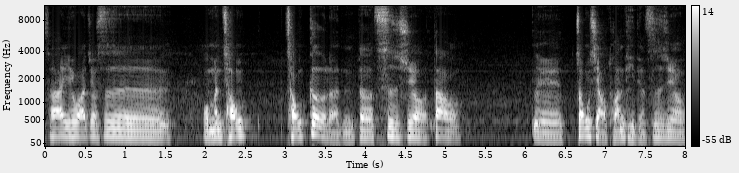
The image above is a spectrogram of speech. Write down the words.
差异化就是我们从从个人的刺绣到呃中小团体的刺绣，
